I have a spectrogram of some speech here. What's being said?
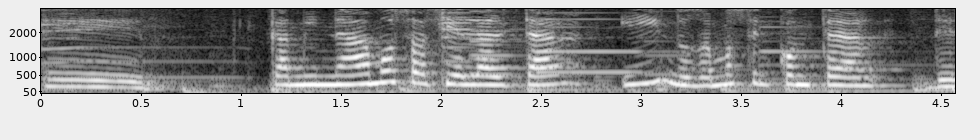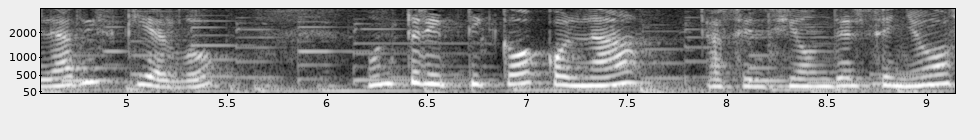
eh, caminamos hacia el altar y nos vamos a encontrar del lado izquierdo un tríptico con la ascensión del Señor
